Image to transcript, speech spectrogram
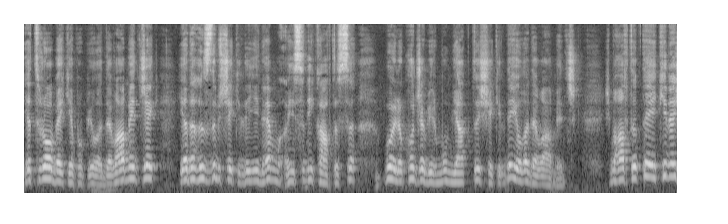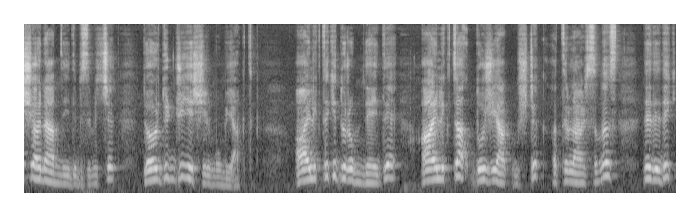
Ya throwback yapıp yola devam edecek ya da hızlı bir şekilde yine Mayıs'ın ilk haftası böyle koca bir mum yaktığı şekilde yola devam edecek. Şimdi haftalıkta Ekin eşi önemliydi bizim için. Dördüncü yeşil mumu yaktık. Aylıktaki durum neydi? Aylıkta doji yakmıştık hatırlarsınız. Ne dedik?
